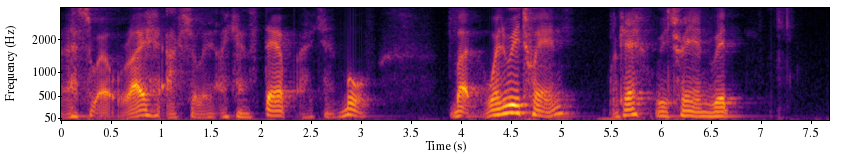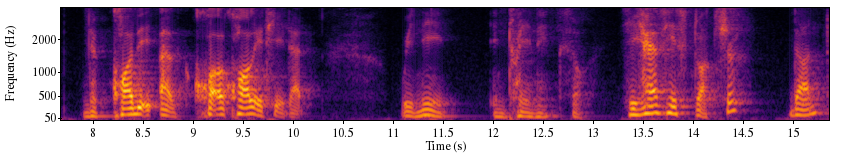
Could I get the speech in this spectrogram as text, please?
as well, right? Actually, I can step, I can move. But when we train, okay, we train with the quality, uh, quality that we need in training. So he has his structure done.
